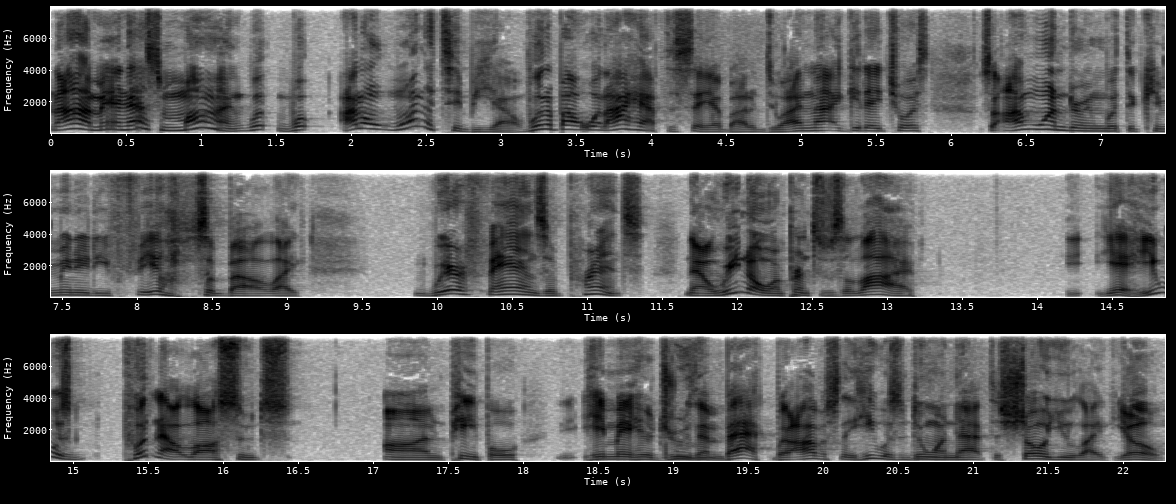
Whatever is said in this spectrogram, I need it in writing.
"Nah, man, that's mine. What what I don't want it to be out. What about what I have to say about it? Do I not get a choice?" So I'm wondering what the community feels about like we're fans of Prince. Now, we know when Prince was alive, yeah, he was putting out lawsuits on people. He may have drew them back, but obviously he was doing that to show you, like, yo,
